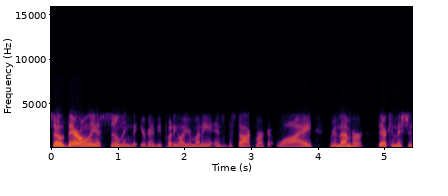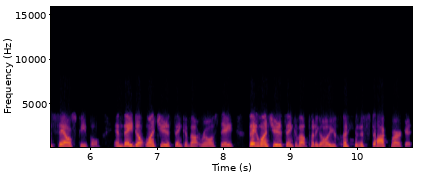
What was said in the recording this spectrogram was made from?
So they're only assuming that you're going to be putting all your money into the stock market. Why? Remember, they're commissioned salespeople, and they don't want you to think about real estate. They want you to think about putting all your money in the stock market.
